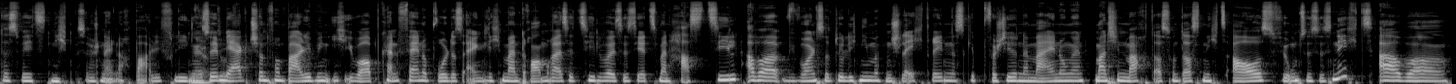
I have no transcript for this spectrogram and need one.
dass wir jetzt nicht mehr so schnell nach Bali fliegen. Ja, also ihr merkt schon, von Bali bin ich überhaupt kein Fan, obwohl das eigentlich mein Traumreiseziel war. Es ist jetzt mein Hassziel. Aber wir wollen es natürlich niemandem schlecht reden. Es gibt verschiedene Meinungen. Manchen macht das und das nichts aus. Für uns ist es nichts. Aber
